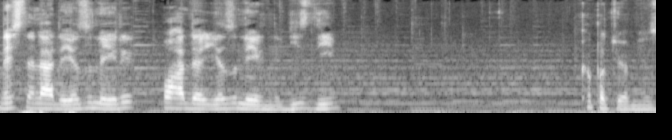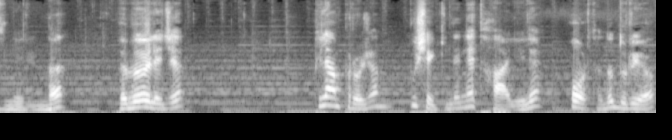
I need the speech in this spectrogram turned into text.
nesnelerde yazı layer'ı. O halde yazı layer'ını da gizleyeyim. Kapatıyorum yazı layer'ını da. Ve böylece plan projem bu şekilde net haliyle ortada duruyor.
